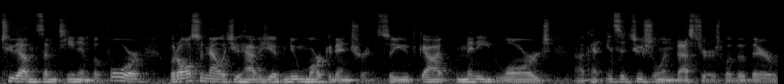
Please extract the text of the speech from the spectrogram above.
2017 and before, but also now what you have is you have new market entrants. So you've got many large uh, kind of institutional investors, whether they're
